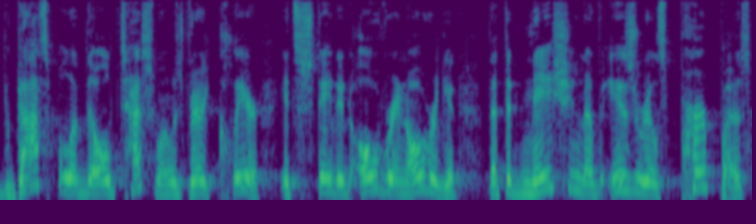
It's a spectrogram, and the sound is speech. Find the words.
The gospel of the Old Testament was very clear. It stated over and over again that the nation of Israel's purpose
